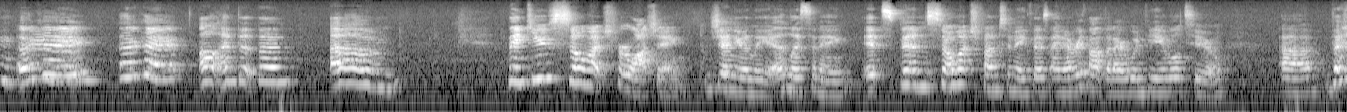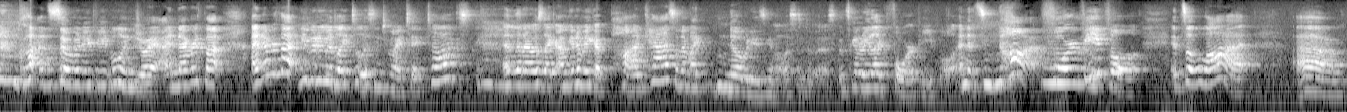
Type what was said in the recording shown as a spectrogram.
Okay. Okay. I'll end it then. Um thank you so much for watching, genuinely, and listening. It's been so much fun to make this. I never thought that I would be able to. Um, but I'm glad so many people enjoy it. I never thought I never thought anybody would like to listen to my TikToks. And then I was like, I'm gonna make a podcast and I'm like, nobody's gonna listen to this. It's gonna be like four people. And it's not four people. It's a lot. Um,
